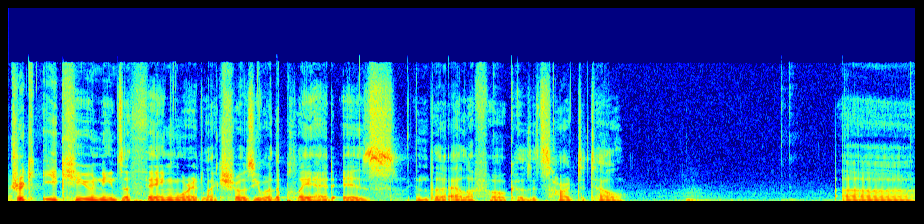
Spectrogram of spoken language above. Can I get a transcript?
Parametric EQ needs a thing where it like shows you where the playhead is in the LFO because it's hard to tell. Uh,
